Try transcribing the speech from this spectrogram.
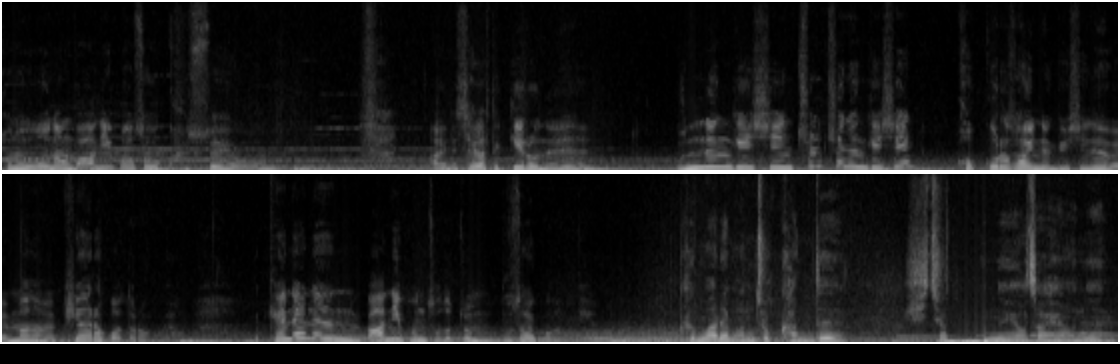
저는 워낙 많이 봐서 글쎄요. 아, 근데 제가 듣기로는 웃는 귀신, 춤추는 귀신, 거꾸로 서 있는 귀신은 웬만하면 피하라고 하더라고요. 걔네는 많이 본 저도 좀 무서울 것 같아요. 그 말에 만족한 듯 휘죽 웃는 여자 회원은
